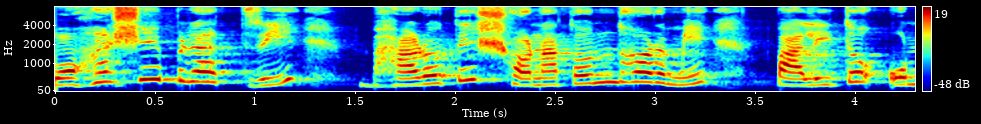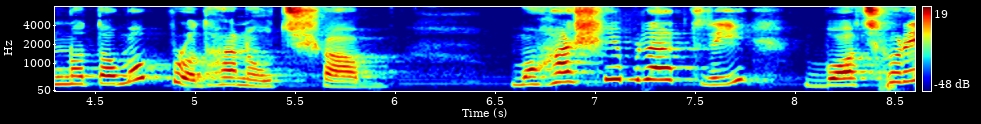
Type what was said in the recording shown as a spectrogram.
মহাশিবরাত্রি ভারতের সনাতন ধর্মে পালিত অন্যতম প্রধান উৎসব। মহাশিবরাত্রি বছরে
